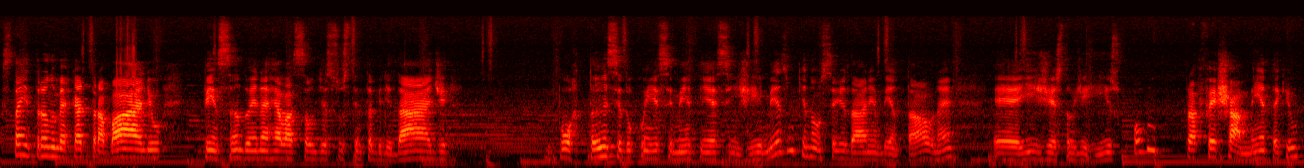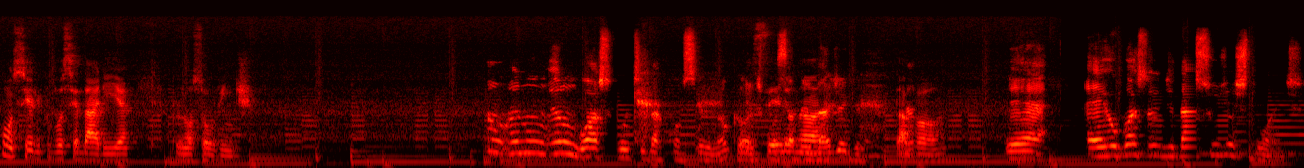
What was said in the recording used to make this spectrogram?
Está entrando no mercado de trabalho, pensando aí na relação de sustentabilidade, importância do conhecimento em SG, mesmo que não seja da área ambiental, né? É, e gestão de risco. Para fechamento aqui, um conselho que você daria para o nosso ouvinte? Não, eu não, eu não gosto muito de dar conselho, não, porque conselho, a responsabilidade não. é grande. Tá né? bom. É, é, eu gosto de dar sugestões.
